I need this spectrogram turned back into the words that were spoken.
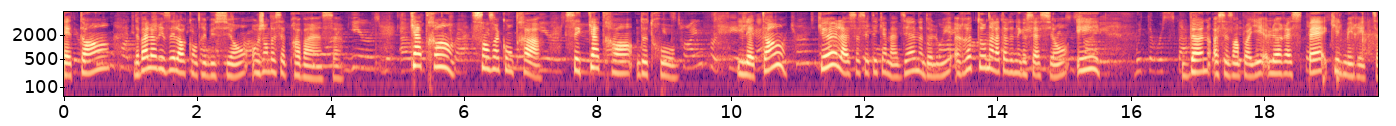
est temps de valoriser leur contribution aux gens de cette province. Quatre ans sans un contrat, c'est quatre ans de trop. Il est temps que la Société canadienne de Louis retourne à la table de négociation et donne à ses employés le respect qu'ils méritent.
